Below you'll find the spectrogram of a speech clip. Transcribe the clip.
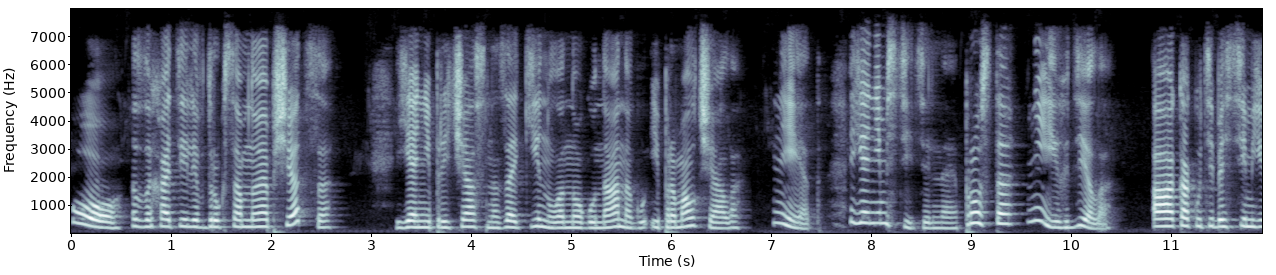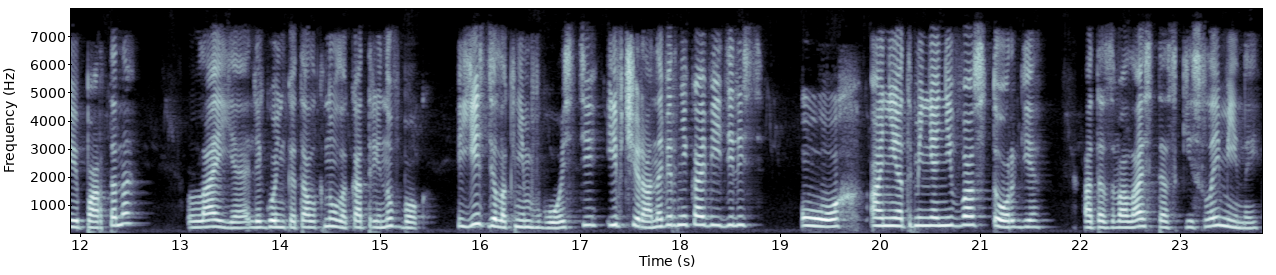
О, захотели вдруг со мной общаться? Я непричастно закинула ногу на ногу и промолчала. Нет, я не мстительная, просто не их дело. А как у тебя с семьей Партона? Лайя легонько толкнула Катрину в бок. Ездила к ним в гости и вчера наверняка виделись. Ох, они от меня не в восторге, отозвалась та с кислой миной.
